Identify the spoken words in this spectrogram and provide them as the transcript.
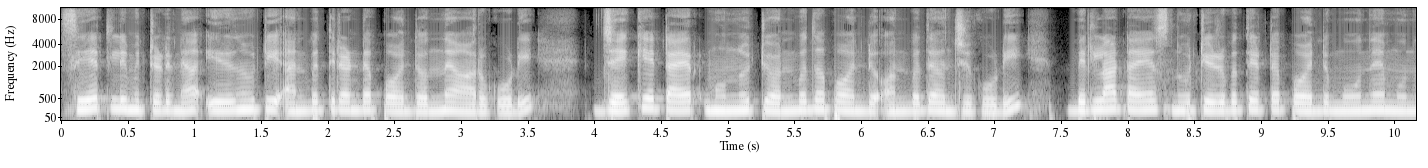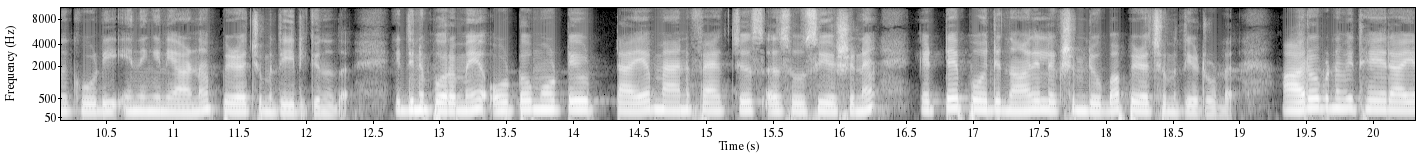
സിയറ്റ് ലിമിറ്റഡിന് ഇരുന്നൂറ്റി അൻപത്തിരണ്ട് പോയിന്റ് ഒന്ന് ആറ് കോടി ജെ കെ ടയർ മുന്നൂറ്റി ഒൻപത് പോയിന്റ് ഒൻപത് അഞ്ച് കോടി ബിർള ടയേഴ്സ് നൂറ്റി എഴുപത്തിയെട്ട് പോയിന്റ് മൂന്ന് മൂന്ന് കോടി എന്നിങ്ങനെയാണ് പിഴ ചുമത്തിയിരിക്കുന്നത്. ഇതിനു പുറമെ ഓട്ടോമോട്ടീവ് ടയർ മാനുഫാക്ചേഴ്സ് അസോസിയേഷന് എട്ട് പോയിന്റ് നാല് ലക്ഷം രൂപ പിഴ ചുമത്തിയിട്ടുണ്ട്. ആരോപണവിധേയരായ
